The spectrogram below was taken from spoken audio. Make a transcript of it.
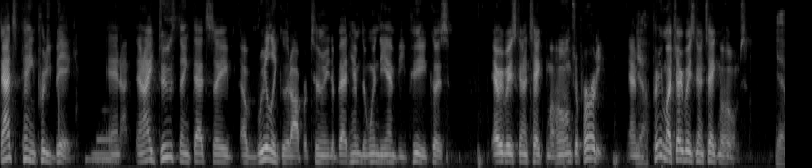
That's paying pretty big, and and I do think that's a, a really good opportunity to bet him to win the MVP because everybody's going to take Mahomes or Purdy, and yeah. pretty much everybody's going to take Mahomes. Yeah.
